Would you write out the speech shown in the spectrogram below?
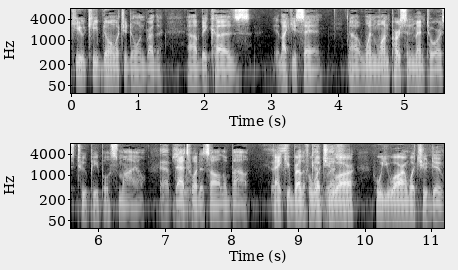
Q, keep doing what you're doing, brother, uh, because like you said, uh, when one person mentors, two people smile. Absolutely. That's what it's all about. Thank you, brother, for God what you bless you. are, who you are, and what you do.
